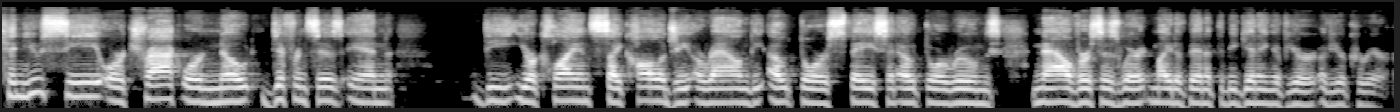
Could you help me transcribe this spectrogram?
can you see or track or note differences in the your client's psychology around the outdoor space and outdoor rooms now versus where it might have been at the beginning of your of your career?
